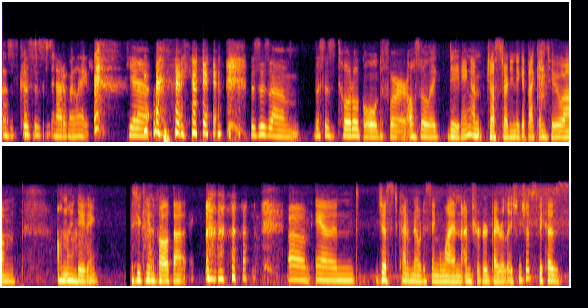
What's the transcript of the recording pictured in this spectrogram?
I'll just cut This this is- person out of my life. Yeah. this is um this is total gold for also like dating. I'm just starting to get back into um online dating, if you can even call it that. um and just kind of noticing when I'm triggered by relationships because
